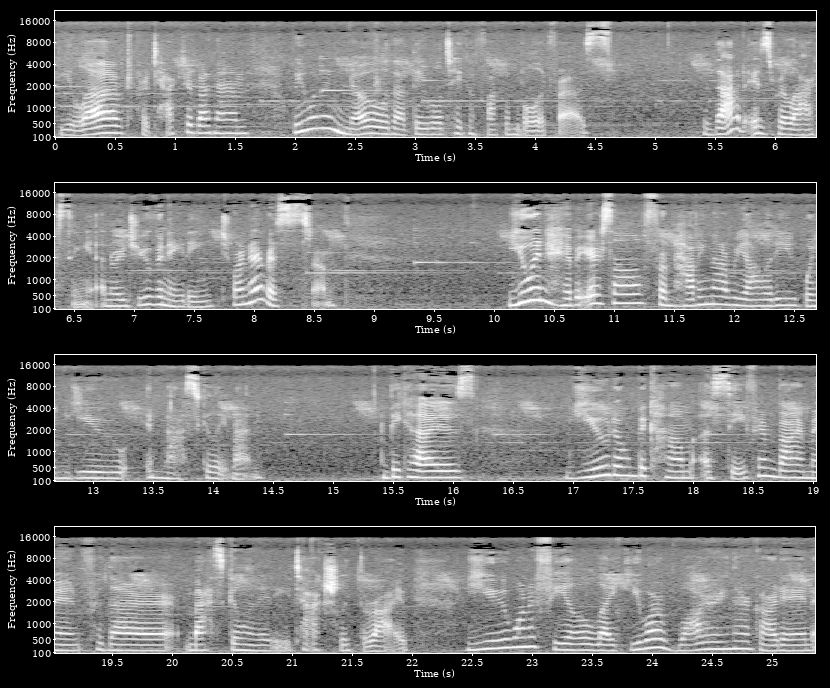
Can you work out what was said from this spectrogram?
to be loved, protected by them. We want to know that they will take a fucking bullet for us. That is relaxing and rejuvenating to our nervous system. You inhibit yourself from having that reality when you emasculate men because you don't become a safe environment for their masculinity to actually thrive. You want to feel like you are watering their garden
